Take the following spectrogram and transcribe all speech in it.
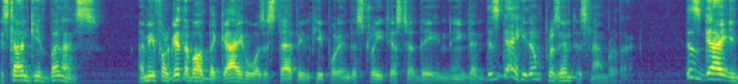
Islam give balance. I mean, forget about the guy who was stabbing people in the street yesterday in England. This guy, he don't present Islam, brother. This guy is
